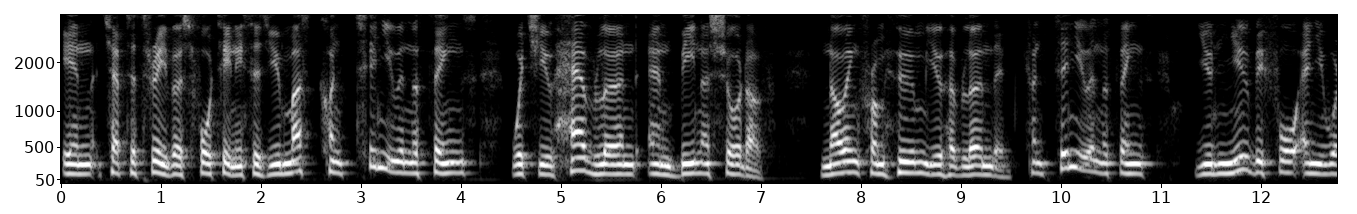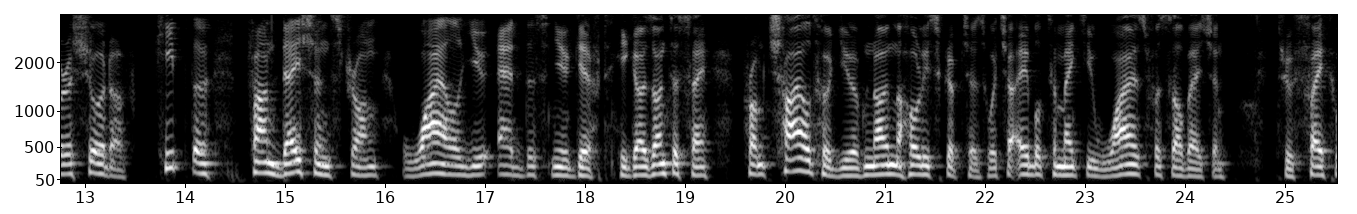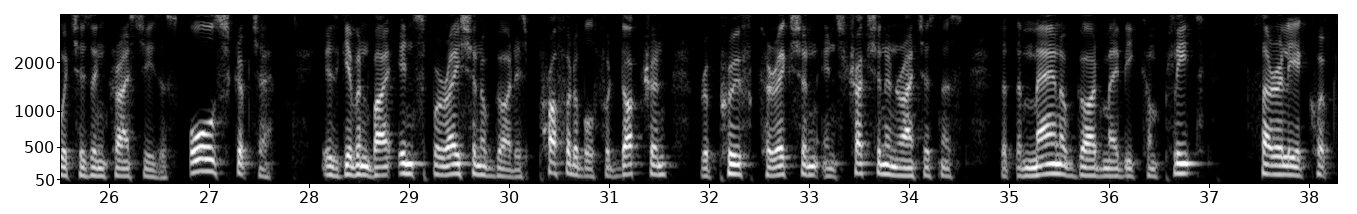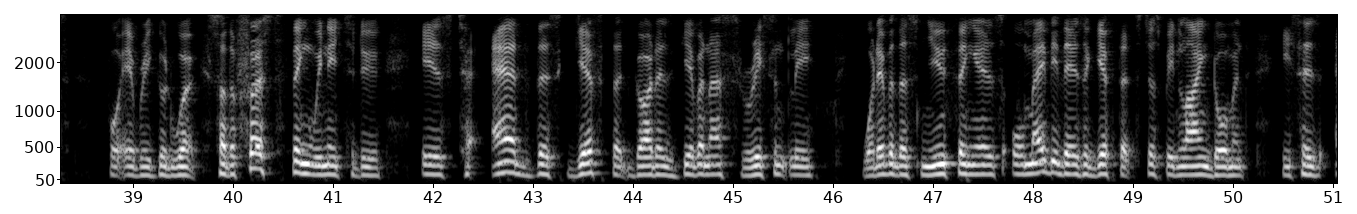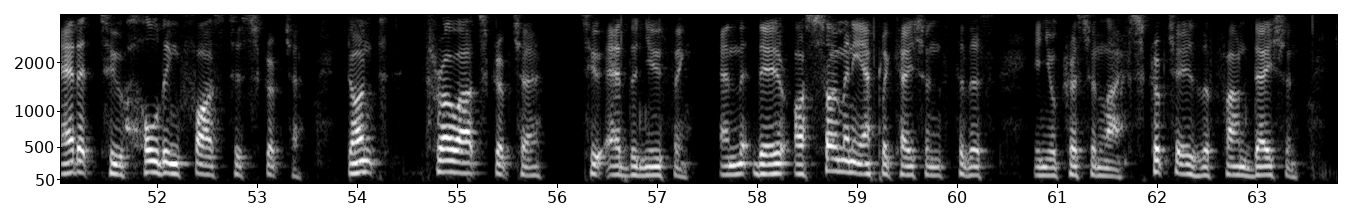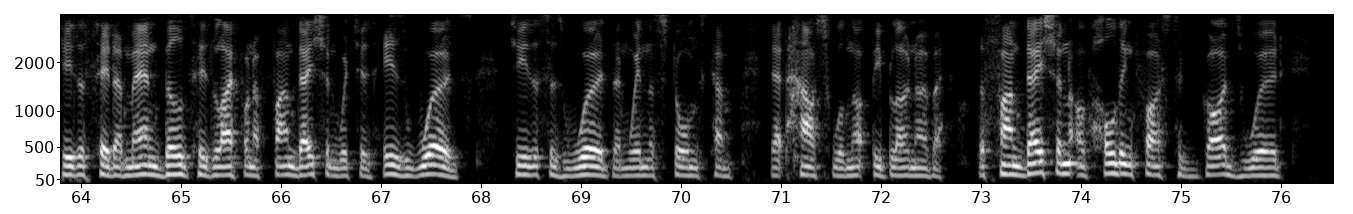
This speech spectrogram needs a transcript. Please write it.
in chapter 3, verse 14. He says, You must continue in the things which you have learned and been assured of, knowing from whom you have learned them. Continue in the things you knew before and you were assured of. Keep the foundation strong while you add this new gift. He goes on to say, From childhood you have known the Holy Scriptures, which are able to make you wise for salvation through faith which is in Christ Jesus. All Scripture is given by inspiration of God, is profitable for doctrine, reproof, correction, instruction in righteousness, that the man of God may be complete, thoroughly equipped for every good work. So, the first thing we need to do is to add this gift that God has given us recently, whatever this new thing is, or maybe there's a gift that's just been lying dormant. He says, add it to holding fast to Scripture. Don't throw out Scripture to add the new thing. And there are so many applications to this in your Christian life. Scripture is the foundation. Jesus said, A man builds his life on a foundation which is his words, Jesus' words. And when the storms come, that house will not be blown over. The foundation of holding fast to God's word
